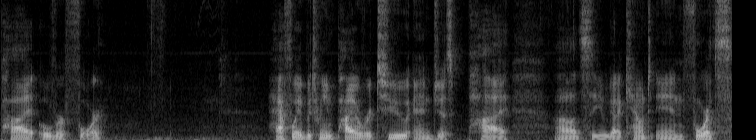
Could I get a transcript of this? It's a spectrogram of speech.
pi over 4. Halfway between pi over 2 and just pi, uh, let's see, we got to count in fourths.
